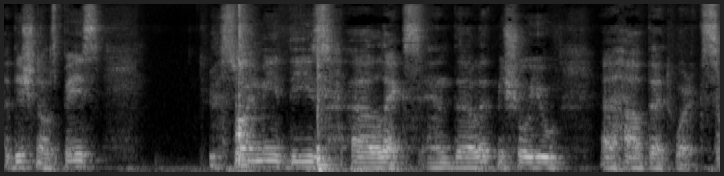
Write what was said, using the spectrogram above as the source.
additional space so I made these uh, legs and let me show you how that works.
